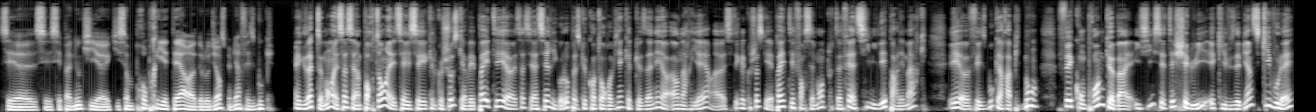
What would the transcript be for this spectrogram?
C'est euh, c'est pas nous qui qui sommes propriétaires de l'audience, mais bien Facebook. Exactement, et ça c'est important et c'est quelque chose qui avait pas été, euh, ça c'est assez rigolo parce que quand on revient quelques années euh, en arrière, euh, c'était quelque chose qui n'avait pas été forcément tout à fait assimilé par les marques et euh, Facebook a rapidement fait comprendre que ben ici c'était chez lui et qu'il faisait bien ce qu'il voulait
